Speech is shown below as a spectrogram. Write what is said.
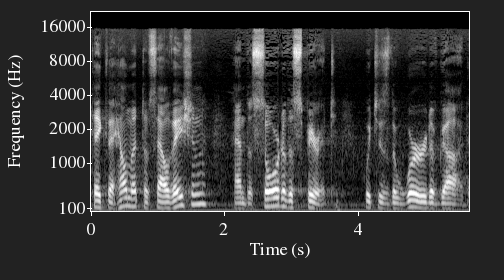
Take the helmet of salvation and the sword of the Spirit, which is the Word of God.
